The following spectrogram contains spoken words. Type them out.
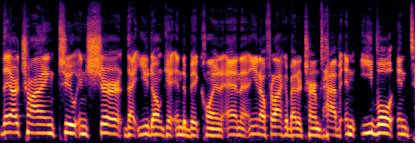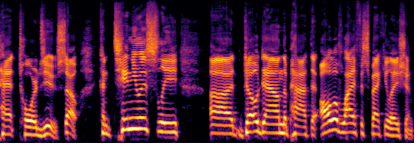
they are trying to ensure that you don't get into Bitcoin and, you know, for lack of better terms, have an evil intent towards you. So continuously uh, go down the path that all of life is speculation.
